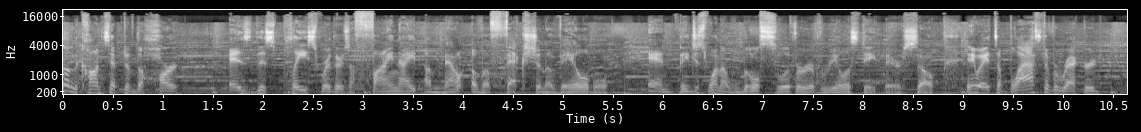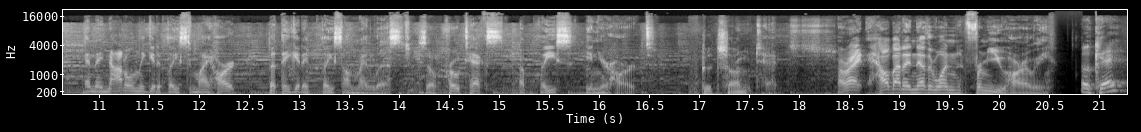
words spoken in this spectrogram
On the concept of the heart as this place where there's a finite amount of affection available, and they just want a little sliver of real estate there. So, anyway, it's a blast of a record, and they not only get a place in my heart, but they get a place on my list. So, Protex, a place in your heart. Good song. All right, how about another one from you, Harley? Okay,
